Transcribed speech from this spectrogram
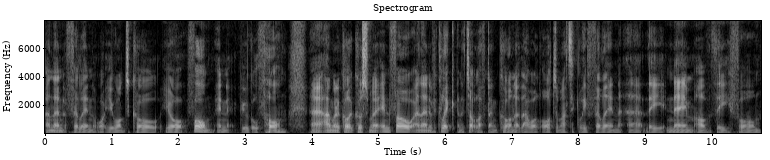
and then fill in what you want to call your form in Google Form. Uh, I'm going to call it Customer Info and then if you click in the top left hand corner that will automatically fill in uh, the name of the form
